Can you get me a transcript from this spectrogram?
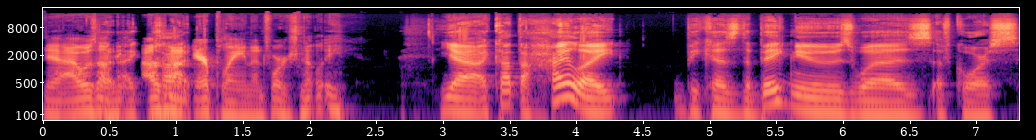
Yeah, I was on. I I, was on an airplane, unfortunately. Yeah, I caught the highlight because the big news was, of course,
